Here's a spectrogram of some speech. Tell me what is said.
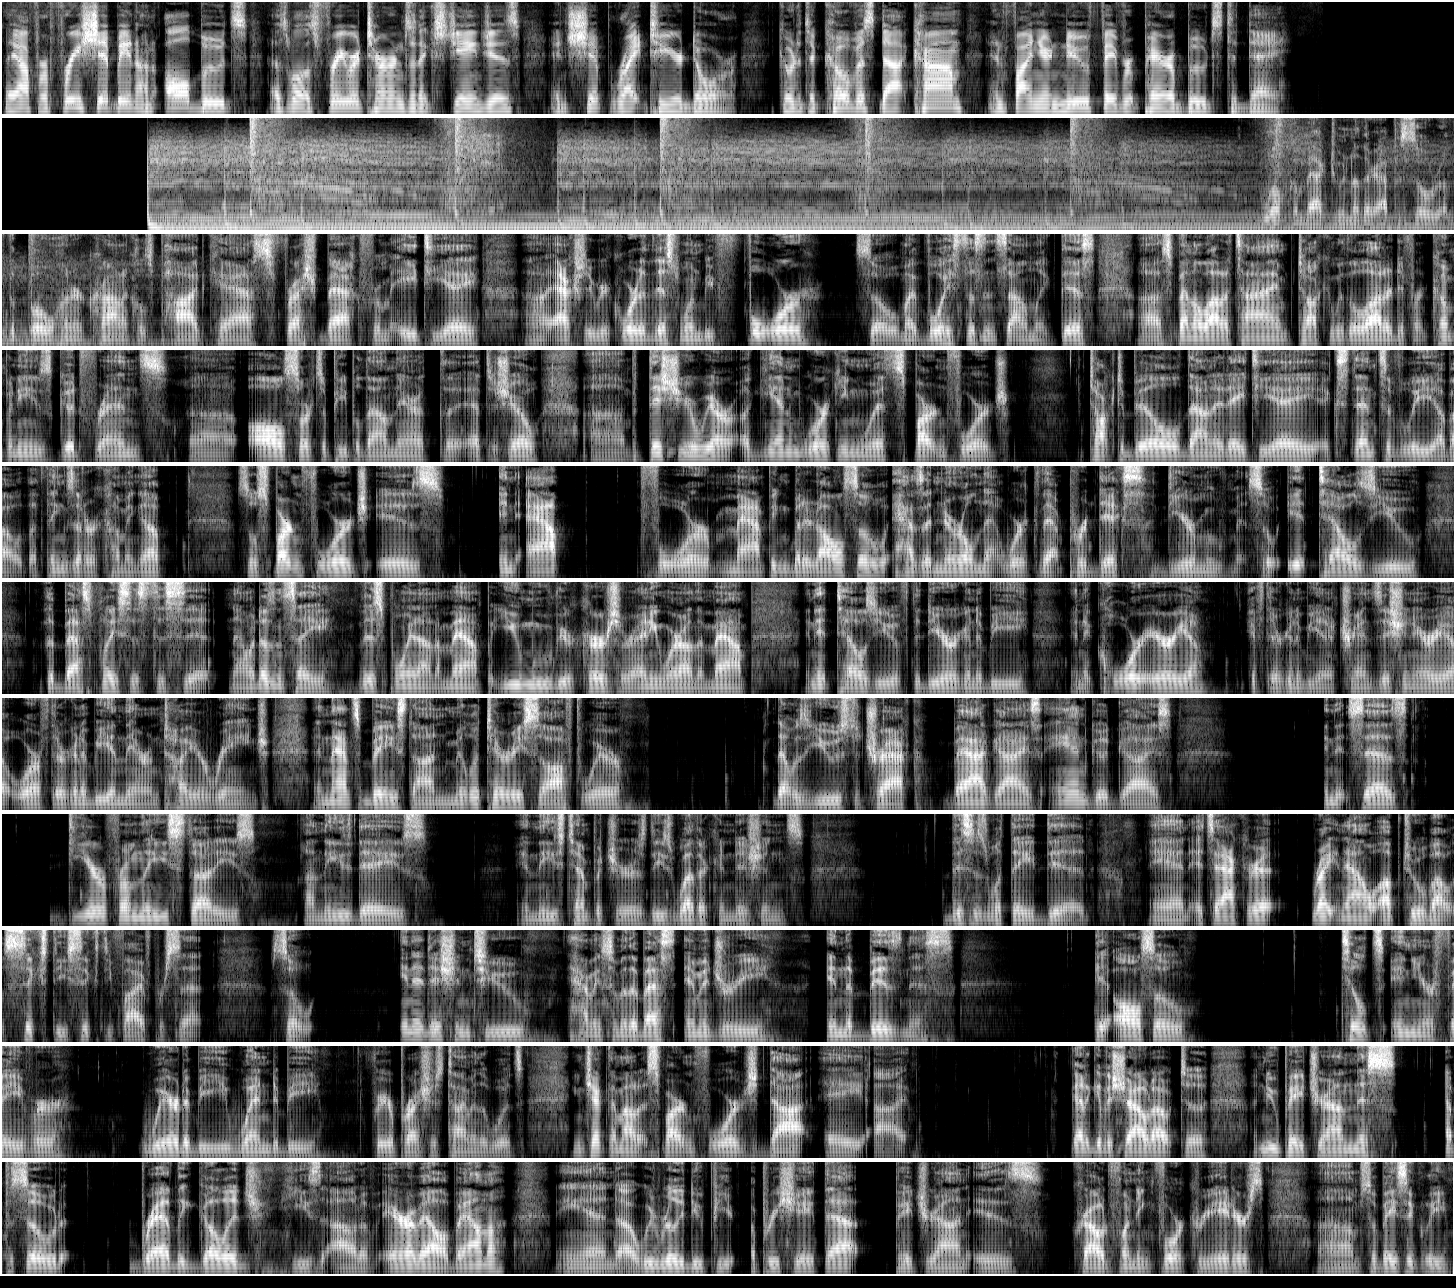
They offer free shipping on all boots, as well as free returns and exchanges, and ship right to your door. Go to tecovas.com and find your new favorite pair of boots today. Welcome back to another episode of the Bowhunter Chronicles podcast, fresh back from ATA. Uh, actually, recorded this one before so my voice doesn't sound like this. Uh, spent a lot of time talking with a lot of different companies, good friends, uh, all sorts of people down there at the at the show. Uh, but this year we are again working with Spartan Forge. Talked to Bill down at ATA extensively about the things that are coming up. So Spartan Forge is an app for mapping, but it also has a neural network that predicts deer movement. So it tells you the best places to sit. Now, it doesn't say this point on a map, but you move your cursor anywhere on the map and it tells you if the deer are going to be in a core area, if they're going to be in a transition area, or if they're going to be in their entire range. And that's based on military software that was used to track bad guys and good guys. And it says deer from these studies on these days, in these temperatures, these weather conditions, this is what they did and it's accurate right now up to about 60 65%. So, in addition to having some of the best imagery in the business, it also tilts in your favor where to be, when to be for your precious time in the woods. You can check them out at spartanforge.ai. Got to give a shout out to a new Patreon this episode Bradley Gullidge. He's out of Arab, Alabama, and uh, we really do pe- appreciate that. Patreon is crowdfunding for creators. Um, so basically,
